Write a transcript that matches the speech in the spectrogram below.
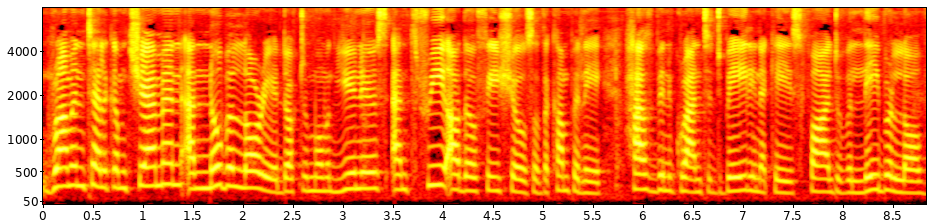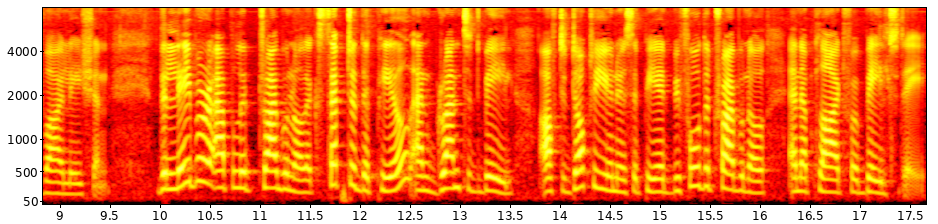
Grameen Telecom chairman and Nobel laureate Dr. Mohammad Yunus and three other officials of the company have been granted bail in a case filed over labor law violation. The Labour Appellate Tribunal accepted the appeal and granted bail after Dr. Yunus appeared before the tribunal and applied for bail today.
